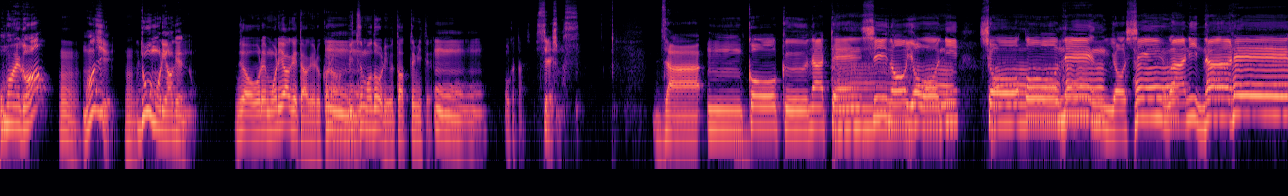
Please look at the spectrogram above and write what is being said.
お前が？うん。マジ、うん。どう盛り上げんの？じゃあ俺盛り上げてあげるからうん。いつも通り歌ってみて。うんうんうん分かった。失礼します残酷な天使のように少年よ神話になれ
